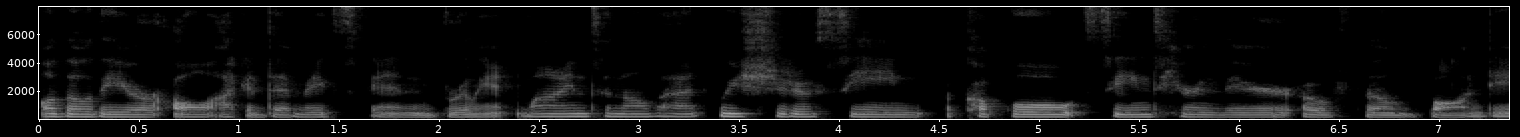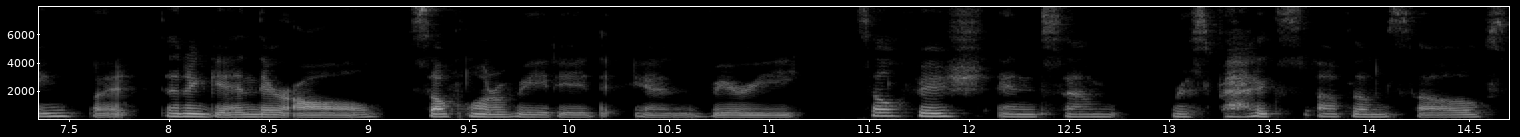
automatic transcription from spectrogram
although they are all academics and brilliant minds and all that we should have seen a couple scenes here and there of them bonding. But then again they're all self-motivated and very selfish in some respects of themselves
